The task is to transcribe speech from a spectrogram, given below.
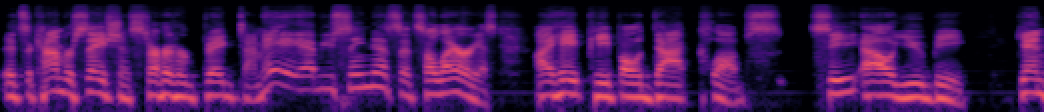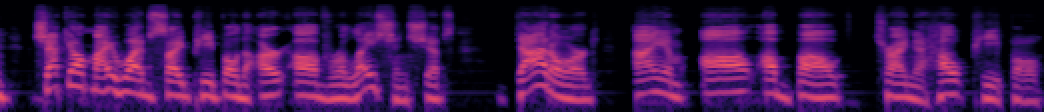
it's a conversation starter big time. Hey, have you seen this? It's hilarious. I hate people dot clubs, C L U B. Again, check out my website, people, the art of relationships.org. I am all about trying to help people.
